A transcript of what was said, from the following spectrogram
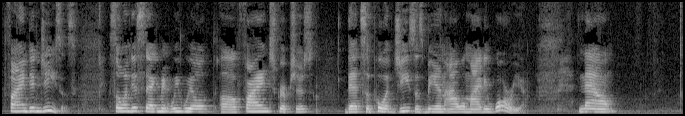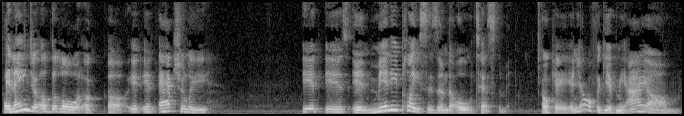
finding Jesus. So, in this segment, we will uh, find scriptures that support Jesus being our mighty warrior. Now, an angel of the Lord, uh, uh, it, it actually it is in many places in the Old Testament. Okay, and y'all forgive me. I um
